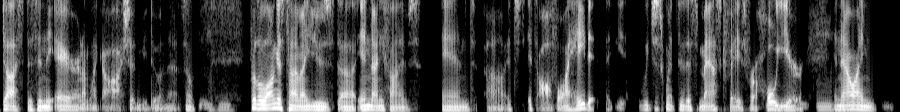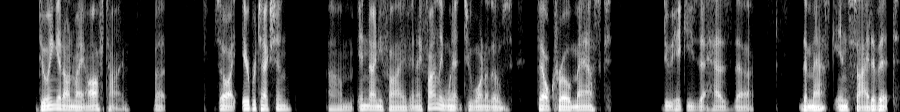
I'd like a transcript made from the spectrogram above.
dust is in the air. And I'm like, oh, I shouldn't be doing that. So Mhm. for the longest time, I used uh, N95s and uh, it's, it's awful. I hate it. We just went through this mask phase for a whole year Mhm. and now I'm doing it on my off time. But so I ear protection, um, N95, and I finally went to one of those Velcro mask doohickeys that has the the mask inside of it,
